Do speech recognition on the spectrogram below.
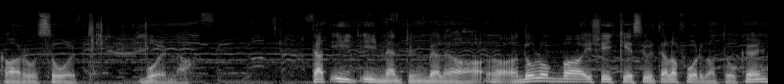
arról szólt volna. Tehát így, így mentünk bele a, a dologba, és így készült el a forgatókönyv,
